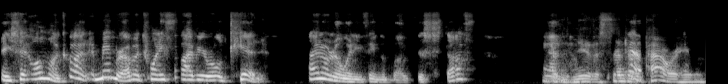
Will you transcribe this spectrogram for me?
And you say, Oh my God, remember, I'm a 25 year old kid. I don't know anything about this stuff. And near the center Webb, of power here.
